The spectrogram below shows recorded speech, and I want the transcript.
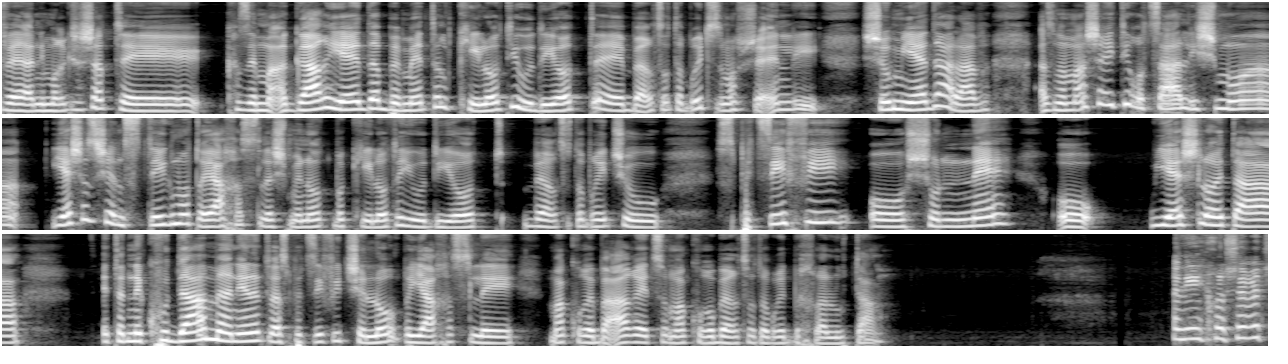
ואני מרגישה שאת אה, כזה מאגר ידע באמת על קהילות יהודיות אה, בארצות הברית, שזה משהו שאין לי שום ידע עליו, אז ממש הייתי רוצה לשמוע, יש איזשהן סטיגמות או יחס לשמנות בקהילות היהודיות בארצות הברית שהוא ספציפי, או שונה, או יש לו את ה... את הנקודה המעניינת והספציפית שלו ביחס למה קורה בארץ או מה קורה בארצות הברית בכללותה. אני חושבת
